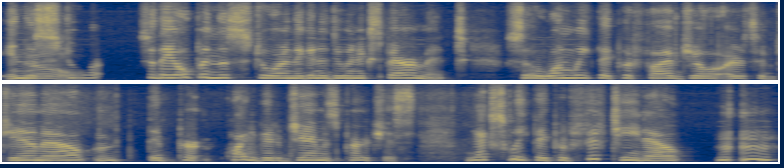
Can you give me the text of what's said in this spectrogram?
in the store so they open the store and they're going to do an experiment. So one week they put five jars of jam out and per- quite a bit of jam is purchased. Next week they put 15 out the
